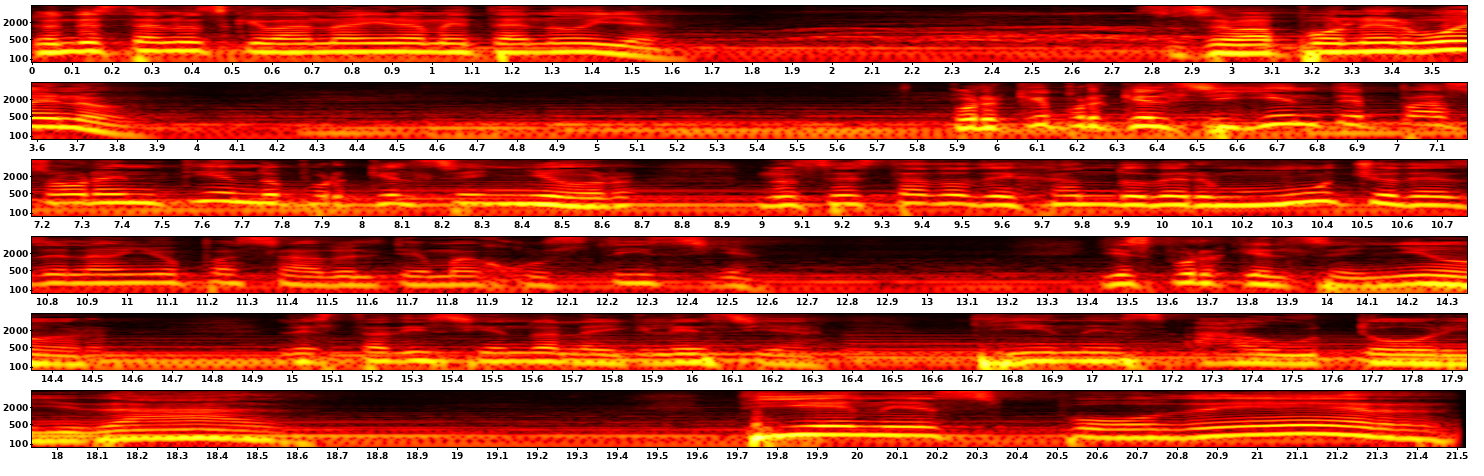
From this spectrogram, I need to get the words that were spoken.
¿Dónde están los que van a ir a Metanoia? Eso se va a poner bueno. ¿Por qué? Porque el siguiente paso, ahora entiendo por qué el Señor nos ha estado dejando ver mucho desde el año pasado el tema justicia. Y es porque el Señor le está diciendo a la iglesia, tienes autoridad, tienes poder,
